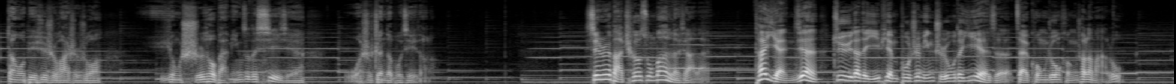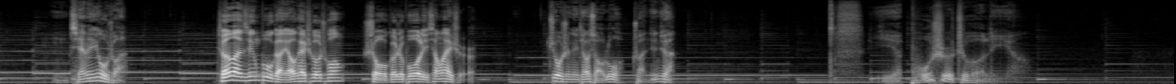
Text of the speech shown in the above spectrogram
但我必须实话实说，用石头摆名字的细节，我是真的不记得了。新蕊把车速慢了下来，他眼见巨大的一片不知名植物的叶子在空中横穿了马路。嗯，前面右转。陈万清不敢摇开车窗，手隔着玻璃向外指：“就是那条小路，转进去。”也不是这里呀。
